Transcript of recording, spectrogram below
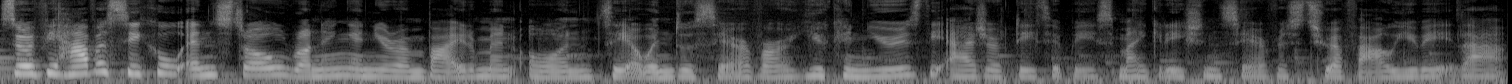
So if you have a SQL install running in your environment on, say, a Windows server, you can use the Azure Database Migration Service to evaluate that.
